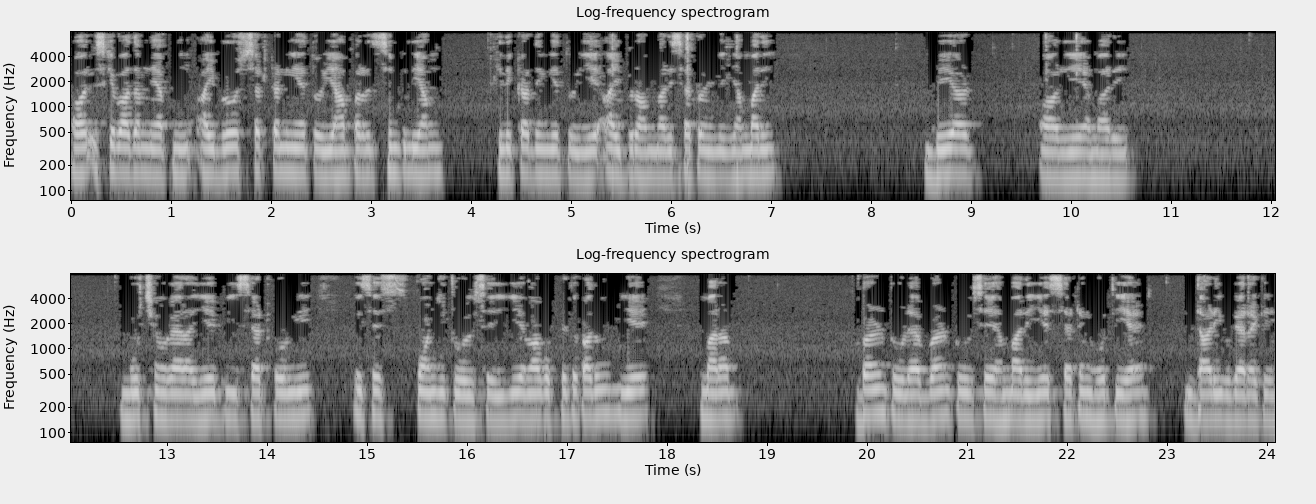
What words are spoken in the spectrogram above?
और इसके बाद हमने अपनी आईब्रोज सेट करनी है तो यहाँ पर सिंपली हम क्लिक कर देंगे तो ये आईब्रो हमारी सेट होंगे ये हमारी बियर्ड और ये हमारी मूछें वगैरह, ये भी सेट होंगी इसे स्पॉन्जी टूल से। ये मैं आपको फिर दिखा दूँ, ये हमारा बर्न टूल है। बर्न टूल से हमारी ये सेटिंग होती है दाढ़ी वगैरह की।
